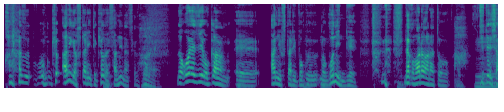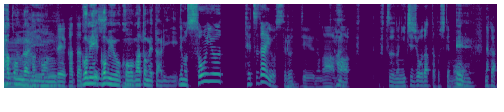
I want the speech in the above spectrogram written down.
う必ず僕兄が2人いて兄弟3人なんですけど、だ親父おかん、えー兄2人僕の5人で、なんかわらわらとあ自転車運んだり、運んゴミゴミをこうまとめたり、でもそういう手伝いをするっていうのが、はいまあふ普通の日常だったとしても、ええ。なんか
